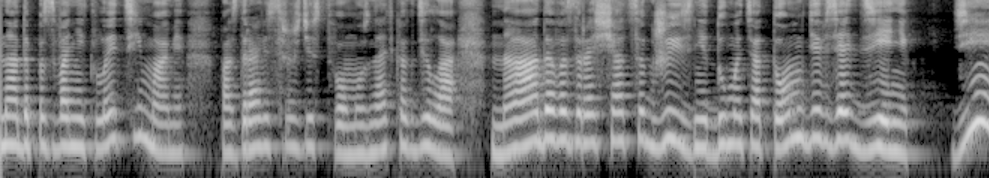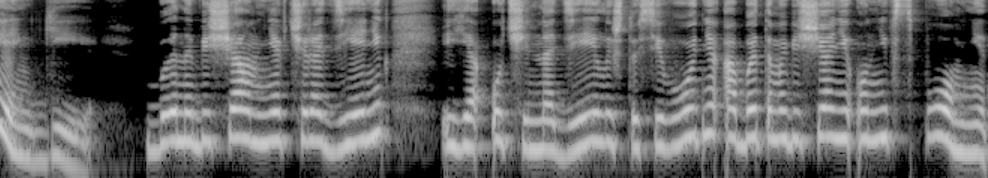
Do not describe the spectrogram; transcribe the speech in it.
Надо позвонить Лэти и маме, поздравить с Рождеством, узнать, как дела. Надо возвращаться к жизни, думать о том, где взять денег. Деньги! Бен обещал мне вчера денег, и я очень надеялась, что сегодня об этом обещании он не вспомнит.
